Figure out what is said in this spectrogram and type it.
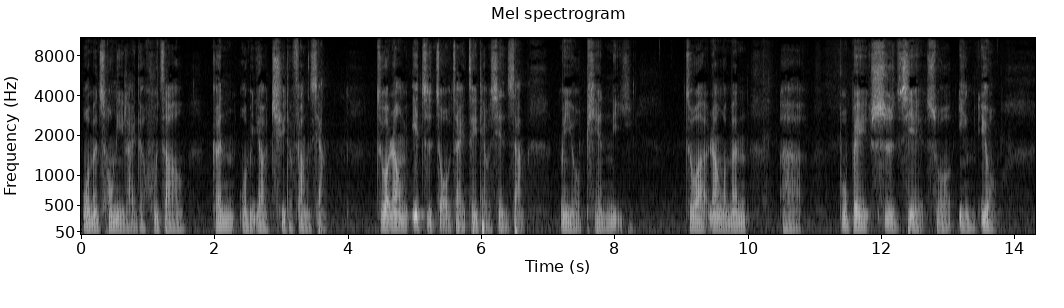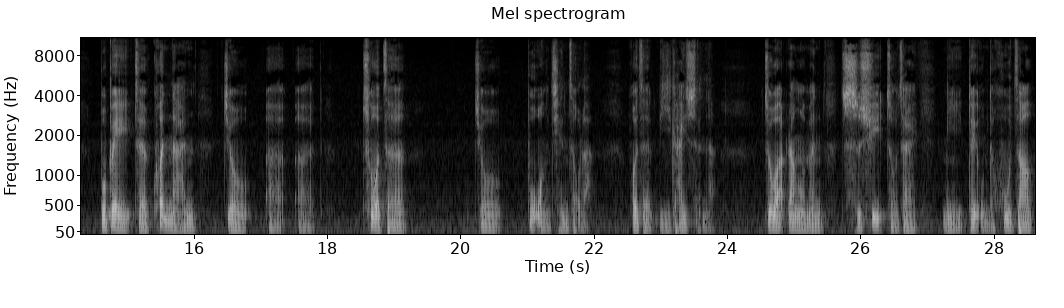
我们从你来的呼召跟我们要去的方向。主啊，让我们一直走在这条线上，没有偏离。主啊，让我们啊不被世界所引诱，不被这困难就呃呃挫折就不往前走了，或者离开神了。主啊，让我们持续走在你对我们的呼召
